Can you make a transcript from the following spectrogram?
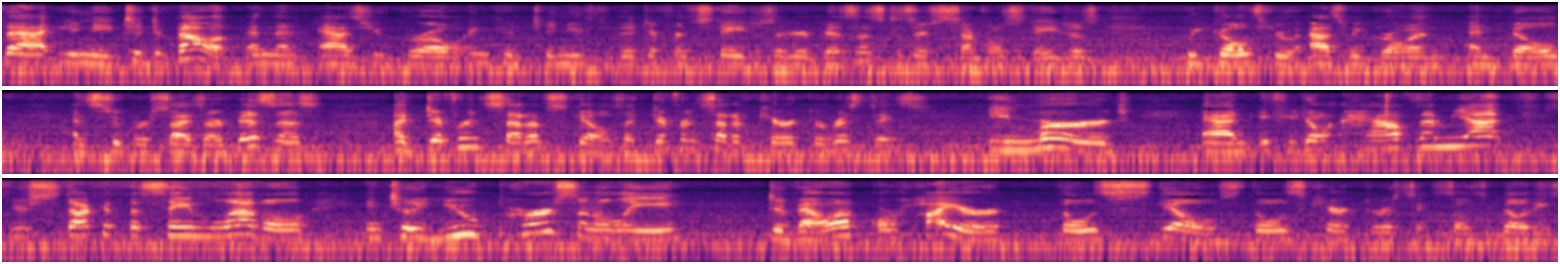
that you need to develop. And then as you grow and continue through the different stages of your business, because there's several stages we go through as we grow and, and build and supersize our business, a different set of skills, a different set of characteristics emerge. And if you don't have them yet, you're stuck at the same level until you personally develop or hire those skills, those characteristics, those abilities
